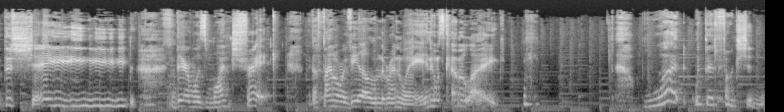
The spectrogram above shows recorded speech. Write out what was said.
the shade. There was one trick, like a final reveal on the runway, and it was kind of like, what would that function,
